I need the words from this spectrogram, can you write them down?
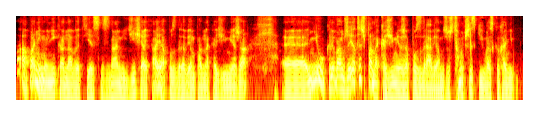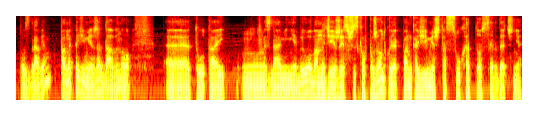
A pani Monika nawet jest z nami dzisiaj, a ja pozdrawiam pana Kazimierza. E, nie ukrywam, że ja też pana Kazimierza pozdrawiam. Zresztą wszystkich was, kochani, pozdrawiam. Pana Kazimierza dawno e, tutaj z nami nie było. Mam nadzieję, że jest wszystko w porządku. Jak pan Kazimierz nas słucha, to serdecznie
